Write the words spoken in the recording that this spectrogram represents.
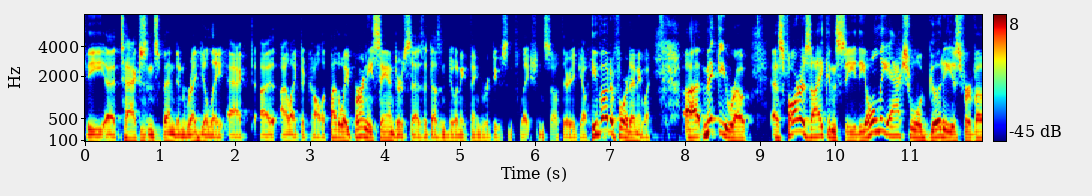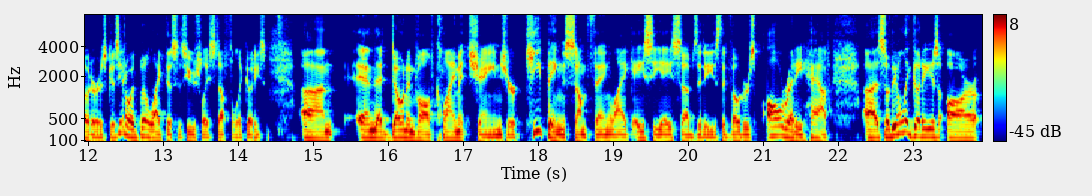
the uh, Tax and Spend and Regulate Act, I, I, like to call it. By the way, Bernie Sanders says it doesn't do anything to reduce inflation. So there you go. He voted for it anyway. Uh, Mickey wrote, as far as I can see, the only actual goodies for voters, because, you know, a bill like this is usually stuff full of goodies, um, and that don't involve climate change or keeping something like ACA subsidies that voters already have. Uh, so the only goodies are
